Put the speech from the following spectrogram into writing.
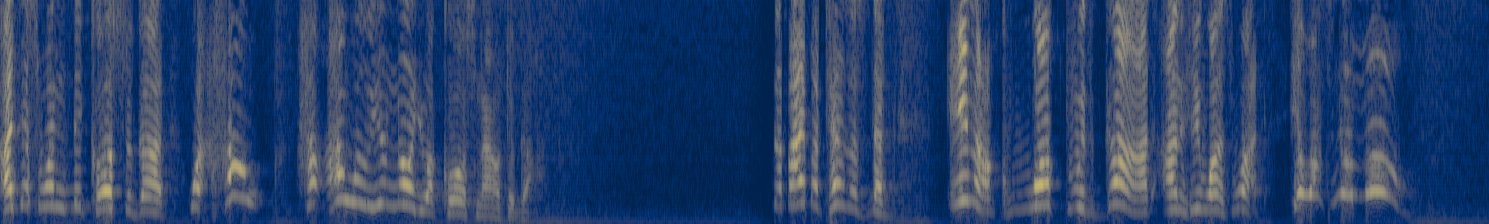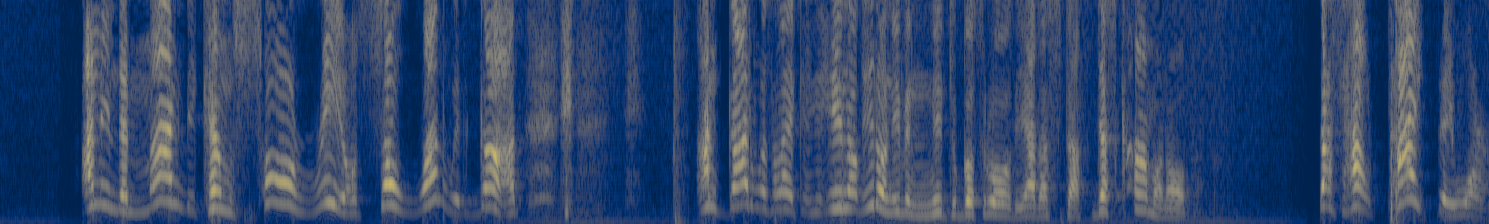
I just want to be close to God. Well, how, how, how will you know you are close now to God? The Bible tells us that Enoch walked with God and he was what? He was no more. I mean, the man became so real, so one with God. And God was like, you know, you don't even need to go through all the other stuff. Just come on over. That's how tight they were.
